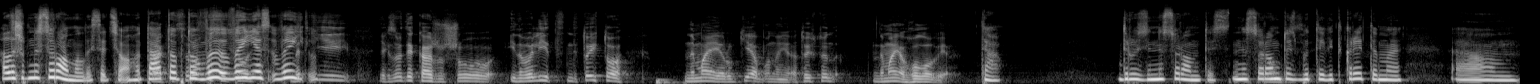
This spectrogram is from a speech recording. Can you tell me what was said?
але щоб не соромилися цього. Та? так Тобто ви, ви є. цього. Ви... Ми такі, як завжди кажу, що інвалід не той, хто не має руки або ноги, а той, хто не має голови. Так. Друзі, не соромтесь, не соромтесь бути відкритими, ем,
